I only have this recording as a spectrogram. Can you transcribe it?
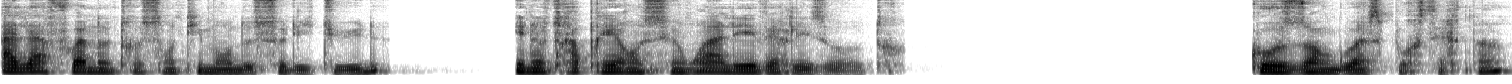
à la fois notre sentiment de solitude et notre appréhension à aller vers les autres. Cause d'angoisse pour certains,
